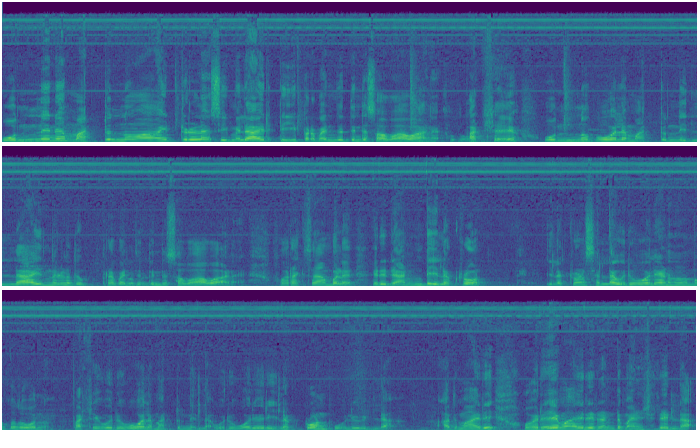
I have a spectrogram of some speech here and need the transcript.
ഒന്നിന് മറ്റൊന്നുമായിട്ടുള്ള സിമിലാരിറ്റി ഈ പ്രപഞ്ചത്തിന്റെ സ്വഭാവമാണ് പക്ഷേ ഒന്നുപോലെ മറ്റൊന്നില്ല എന്നുള്ളതും പ്രപഞ്ചത്തിന്റെ സ്വഭാവമാണ് ഫോർ എക്സാമ്പിൾ ഒരു രണ്ട് ഇലക്ട്രോൺ ഇലക്ട്രോൺസ് എല്ലാം ഒരുപോലെയാണെന്ന് നമുക്ക് തോന്നും പക്ഷേ ഒരുപോലെ മറ്റൊന്നില്ല ഒരുപോലെ ഒരു ഇലക്ട്രോൺ പോലും ഇല്ല അതുമാതിരി ഒരേമാതിരി രണ്ട് മനുഷ്യരില്ല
